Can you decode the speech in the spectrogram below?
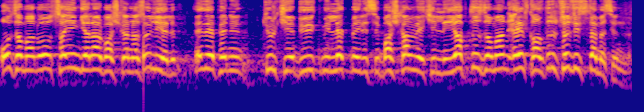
O zaman o sayın genel başkana söyleyelim. HDP'nin Türkiye Büyük Millet Meclisi başkan vekilliği yaptığı zaman el kaldırıp söz istemesinler.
